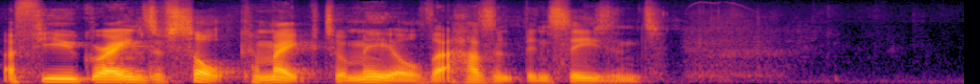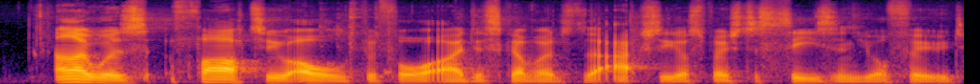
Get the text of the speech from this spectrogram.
a few grains of salt can make to a meal that hasn't been seasoned. I was far too old before I discovered that actually you're supposed to season your food.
